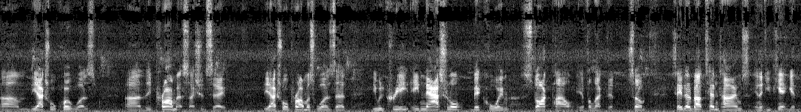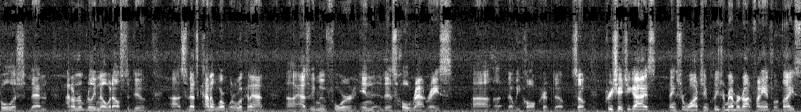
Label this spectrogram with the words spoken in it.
um, the actual quote was uh, the promise, I should say. The actual promise was that he would create a national Bitcoin stockpile if elected. So say that about 10 times, and if you can't get bullish, then I don't really know what else to do. Uh, so that's kind of what we're looking at uh, as we move forward in this whole rat race uh, that we call crypto. So appreciate you guys. Thanks for watching. Please remember, not financial advice.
